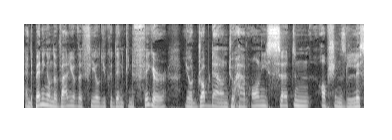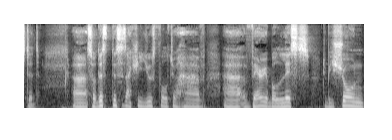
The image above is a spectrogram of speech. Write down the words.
and depending on the value of the field, you could then configure your drop down to have only certain options listed. Uh, so this this is actually useful to have uh, variable lists to be shown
